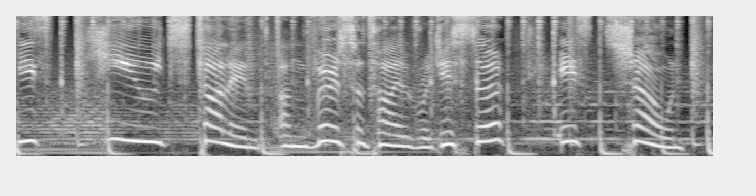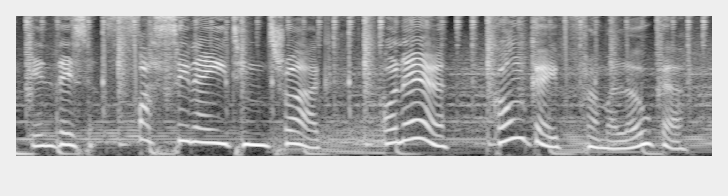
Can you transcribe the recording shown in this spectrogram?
His huge talent and versatile register is shown in this fascinating track on air, Concave from Aloka.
